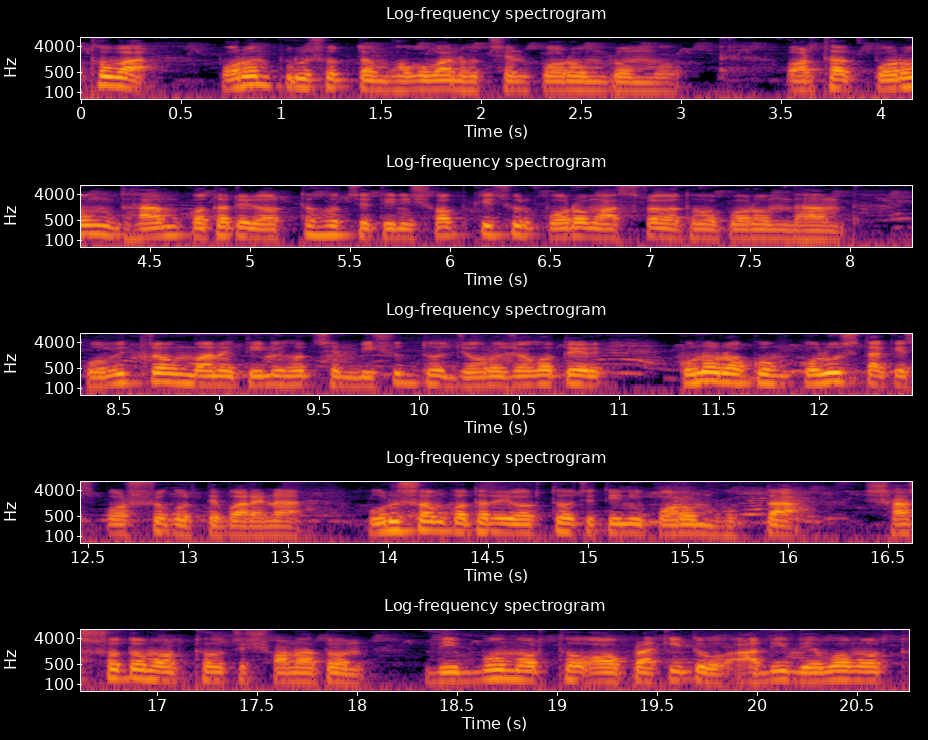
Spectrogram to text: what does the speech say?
অথবা পরম পুরুষোত্তম ভগবান হচ্ছেন পরম ব্রহ্ম। অর্থাৎ পরম ধাম কথাটির অর্থ হচ্ছে তিনি সব কিছুর পরম আশ্রয় অথবা পরম ধাম। পবিত্রং মানে তিনি হচ্ছেন বিশুদ্ধ জড়জগতের কোনো রকম কলুষ তাকে স্পর্শ করতে পারে না। পুরুষম কথাটির অর্থ হচ্ছে তিনি পরম ভোক্তা। শাশ্বতম অর্থ হচ্ছে সনাতন। দিব্যম অর্থ অপ্রাকৃত। আদি দেবম অর্থ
